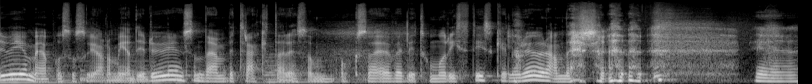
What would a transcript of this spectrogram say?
du är ju med på sociala medier. Du är ju en sån där betraktare som också är väldigt humoristisk, eller hur Anders? eh,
